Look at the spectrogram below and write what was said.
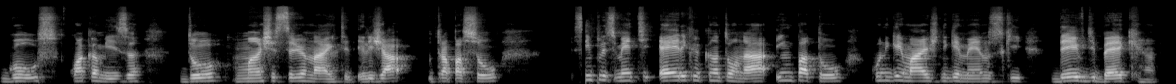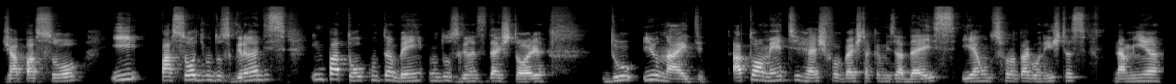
gols com a camisa do Manchester United. Ele já ultrapassou simplesmente Erika Cantona e empatou com ninguém mais, ninguém menos que David Beckham. Já passou e passou de um dos grandes, empatou com também um dos grandes da história do United. atualmente Rashford veste a camisa 10 e é um dos protagonistas, na minha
